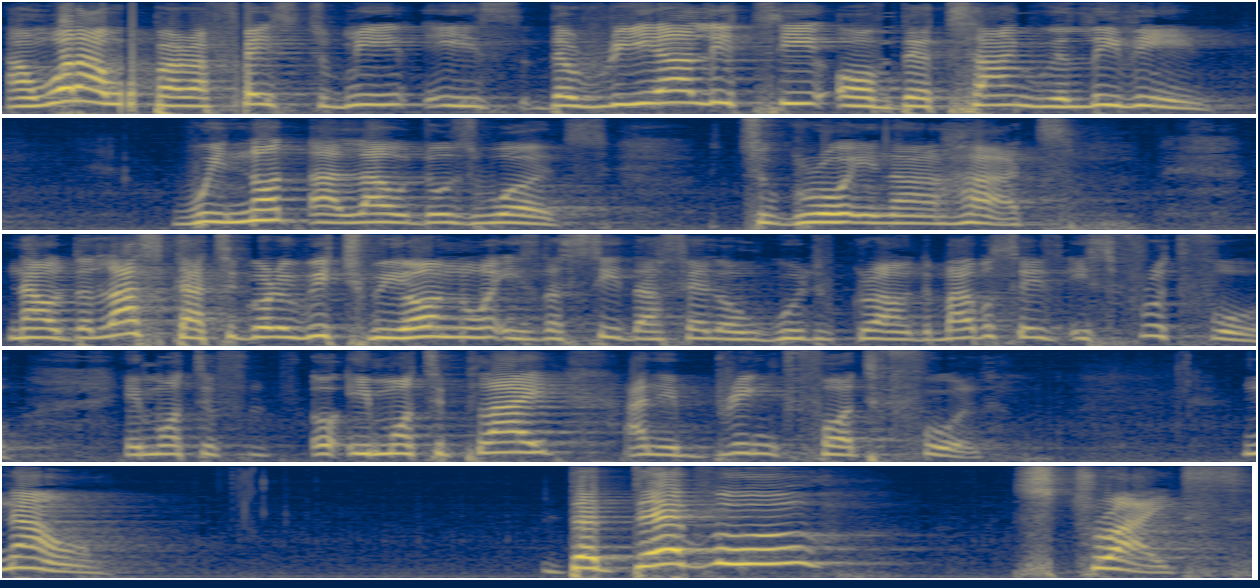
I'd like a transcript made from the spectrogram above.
And what I will paraphrase to mean is the reality of the time we live in will not allow those words to grow in our hearts. Now, the last category, which we all know, is the seed that fell on good ground. The Bible says it's fruitful, it, multipl- oh, it multiplied, and it brings forth food. Now, the devil strikes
